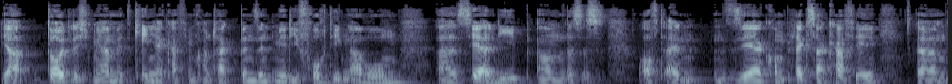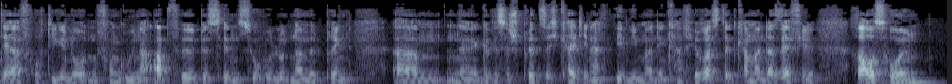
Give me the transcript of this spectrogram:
ja deutlich mehr mit Kenia Kaffee in Kontakt bin, sind mir die fruchtigen Aromen äh, sehr lieb. Ähm, das ist oft ein sehr komplexer Kaffee, ähm, der fruchtige Noten von grüner Apfel bis hin zu Holunder mitbringt. Ähm, eine gewisse Spritzigkeit, je nachdem, wie man den Kaffee röstet, kann man da sehr viel rausholen.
